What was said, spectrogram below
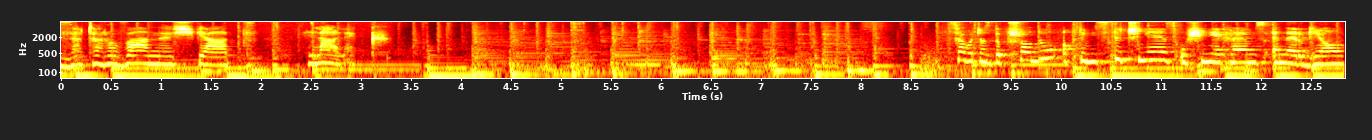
zaczarowany świat lalek. cały czas do przodu, optymistycznie, z uśmiechem, z energią,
